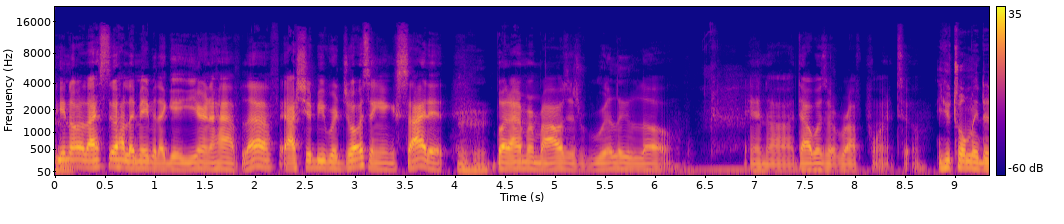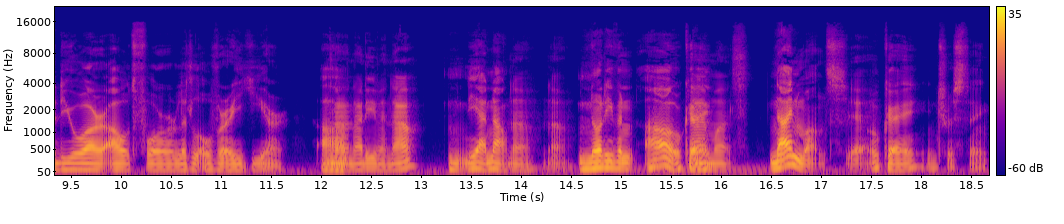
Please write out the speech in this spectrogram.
You know, I still had like maybe like a year and a half left. I should be rejoicing and excited, Mm-hmm. but I remember I was just really low, and uh that was a rough point too. You told me that you are out for a little over a year. Uh, no, not even now. Yeah, no, No, no, not even. Oh, okay. nine months. Nine months. Yeah. Okay, interesting.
